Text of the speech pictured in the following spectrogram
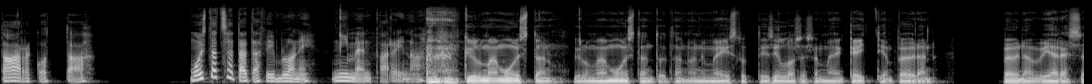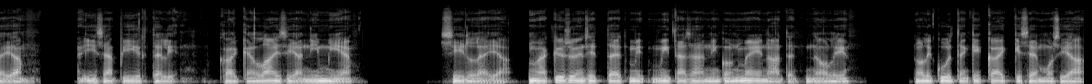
tarkoittaa – Muistatko tätä Fibloni nimen tarinaa? Kyllä mä muistan. Kyllä mä muistan. Tota, no, niin me istuttiin silloisessa meidän keittiön pöydän, pöydän vieressä ja isä piirteli kaikenlaisia nimiä sille. Ja mä kysyin sitten, että mit, mitä sä niin kuin meinaat, että ne oli, ne oli kuitenkin kaikki semmoisia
